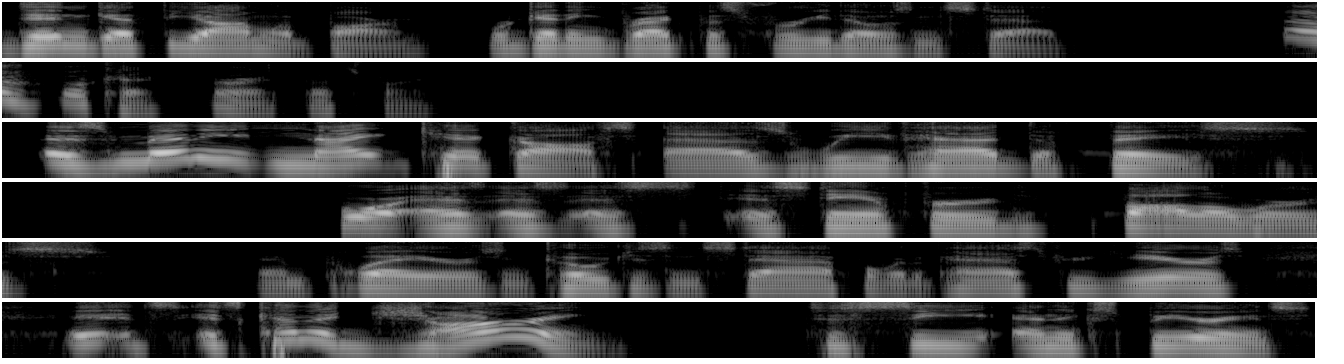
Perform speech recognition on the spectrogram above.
Didn't get the omelet bar. We're getting breakfast burritos instead. Oh, okay. All right. That's fine. As many night kickoffs as we've had to face for as, as, as, as Stanford followers and players and coaches and staff over the past few years, it's, it's kind of jarring to see and experience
